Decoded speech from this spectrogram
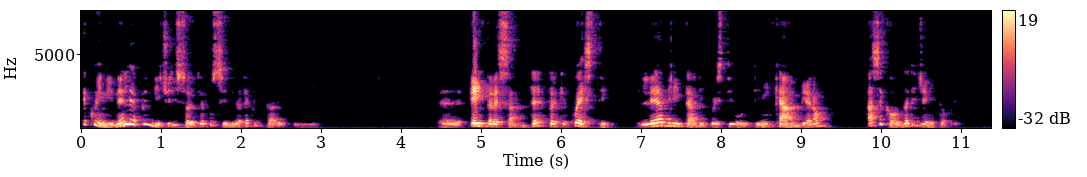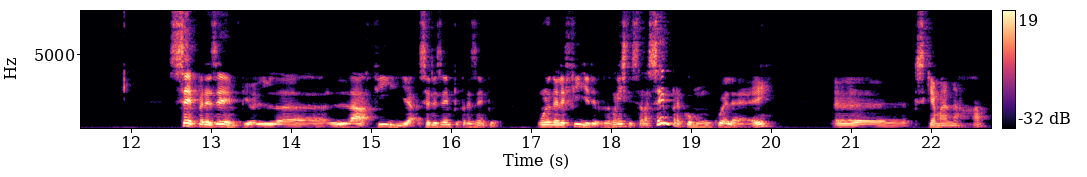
e quindi nelle appendici di solito è possibile reclutare i figli. Eh, è interessante perché questi, le abilità di questi ultimi cambiano a seconda dei genitori. Se per esempio il, la figlia, se ad esempio per esempio una delle figlie dei protagonisti sarà sempre comunque lei, eh, si chiama Na,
